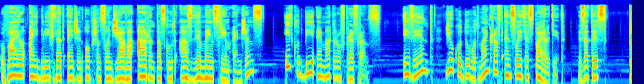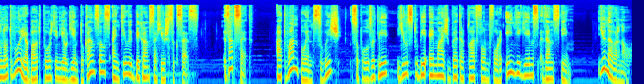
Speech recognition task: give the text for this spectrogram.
While I believe that engine options on Java aren't as good as the mainstream engines, it could be a matter of preference. In the end, you could do what Minecraft and Slay the Spire did, that is, to not worry about porting your game to consoles until it becomes a huge success. That said, at one point Switch supposedly used to be a much better platform for indie games than Steam. You never know.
